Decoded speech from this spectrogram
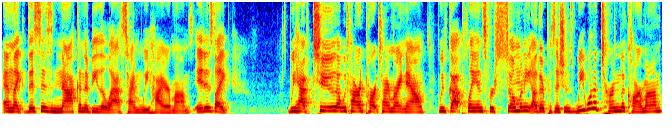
And like, this is not going to be the last time we hire moms. It is like, we have two that we've hired part time right now. We've got plans for so many other positions. We want to turn the Car Mom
